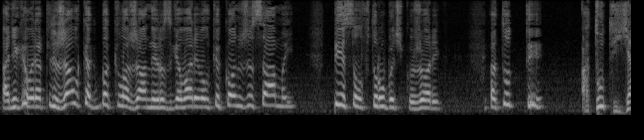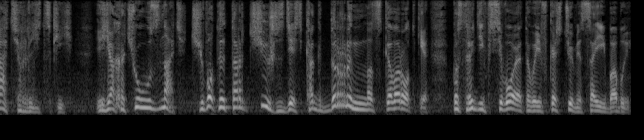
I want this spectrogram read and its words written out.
Они говорят, лежал, как баклажан, и разговаривал, как он же самый! Писал в трубочку, Жорик! А тут ты!» «А тут я, Терлицкий, и я хочу узнать, чего ты торчишь здесь, как дрын на сковородке, посреди всего этого и в костюме Саи-бабы?»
